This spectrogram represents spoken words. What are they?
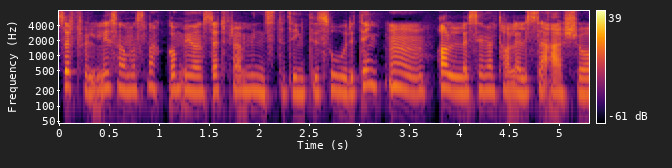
Selvfølgelig skal man snakke om, uansett fra minste ting til store ting. Mm. Alle sin mentale helse er så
